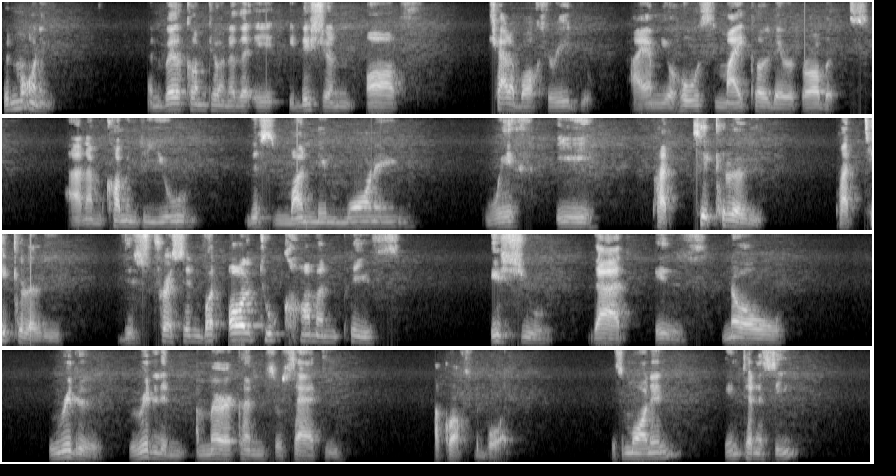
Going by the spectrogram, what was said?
Good morning, and welcome to another edition of Chatterbox Radio. I am your host, Michael Derek Roberts, and I'm coming to you this Monday morning with a particularly, particularly distressing but all too commonplace issue that is now riddle, riddling American society across the board. This morning in Tennessee,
